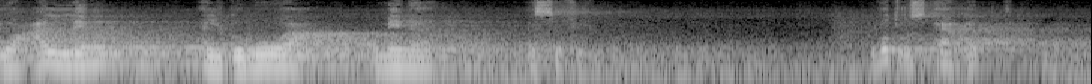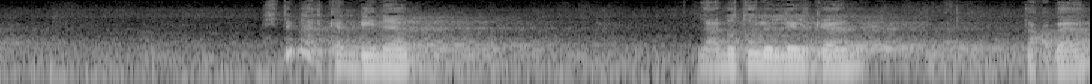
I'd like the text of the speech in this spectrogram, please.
يعلم الجموع من السفينه وبطرس قاعد. احتمال كان بينام. لأنه طول الليل كان تعبان.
